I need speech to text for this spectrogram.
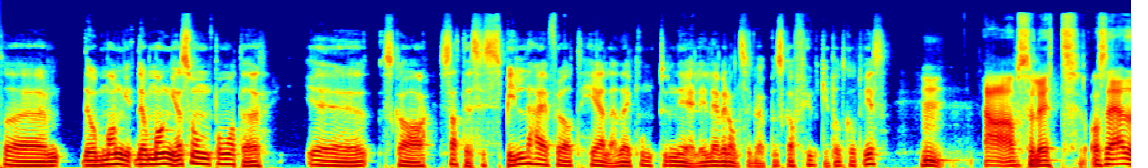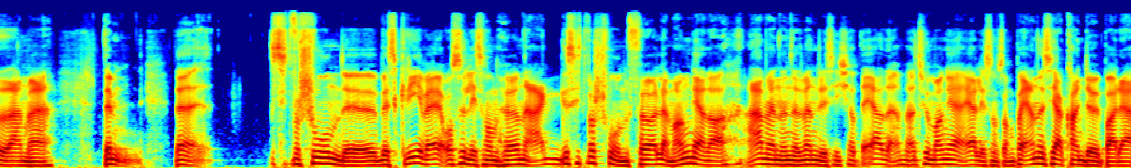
Så eh, det er jo mange, er mange som på en måte eh, skal settes i spill her for at hele det kontinuerlige leveranseløpet skal funke på et godt vis. Mm. Ja, absolutt. Og så er det der med det, det, situasjonen du beskriver, også litt sånn høne-egg-situasjonen, føler mange. da. Jeg mener nødvendigvis ikke at det er det, men jeg tror mange er liksom sånn På ene sida kan du bare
